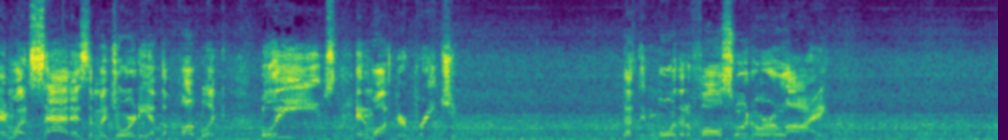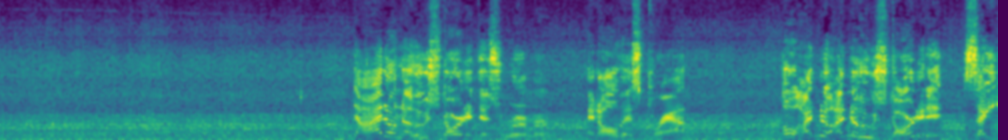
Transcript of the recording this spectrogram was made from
And what's sad is the majority of the public believes in what they're preaching. Nothing more than a falsehood or a lie. Now I don't know who started this rumor and all this crap. Oh, I know I know who started it. Satan.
